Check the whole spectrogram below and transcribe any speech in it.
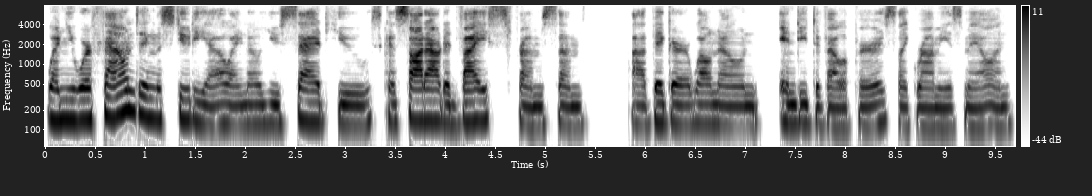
When you were founding the studio, I know you said you sought out advice from some uh, bigger, well-known indie developers like Rami Ismail and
